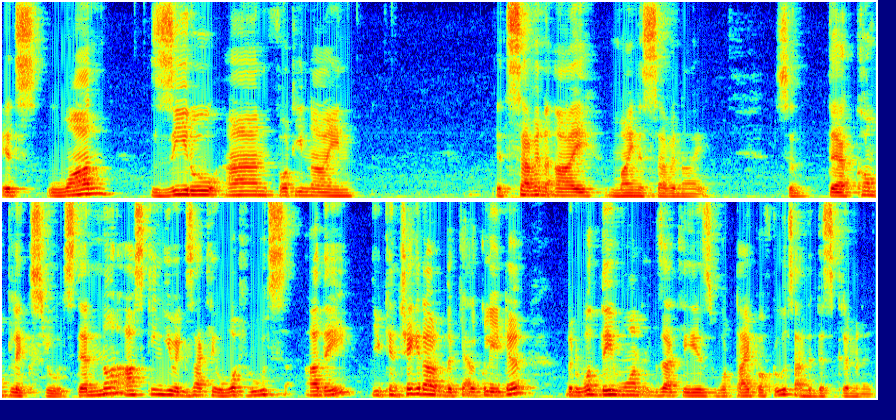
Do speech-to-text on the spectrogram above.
It's 1, 0, and 49. It's 7i minus 7i. So they're complex roots. They're not asking you exactly what roots are they. You can check it out in the calculator but what they want exactly is what type of roots and the discriminant.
